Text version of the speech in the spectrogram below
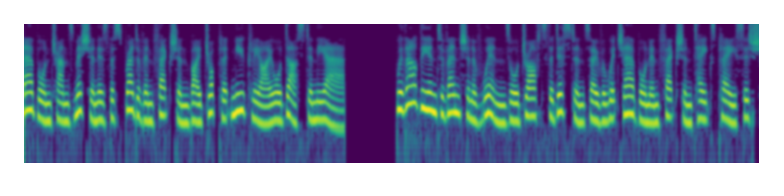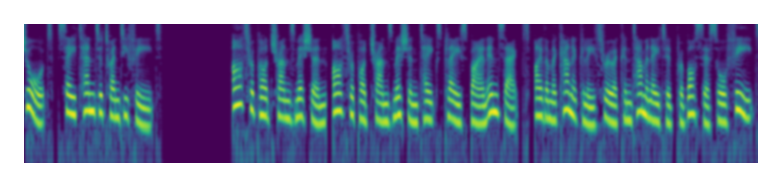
Airborne transmission is the spread of infection by droplet nuclei or dust in the air. Without the intervention of winds or drafts the distance over which airborne infection takes place is short, say 10 to 20 feet. Arthropod transmission – Arthropod transmission takes place by an insect, either mechanically through a contaminated proboscis or feet,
